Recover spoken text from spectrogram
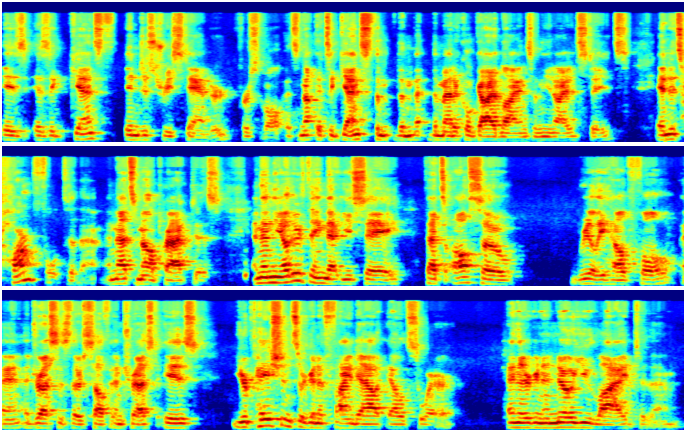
is is against industry standard. First of all, it's not it's against the, the, the medical guidelines in the United States, and it's harmful to them, and that's malpractice. And then the other thing that you say that's also really helpful and addresses their self interest is your patients are going to find out elsewhere and they're going to know you lied to them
